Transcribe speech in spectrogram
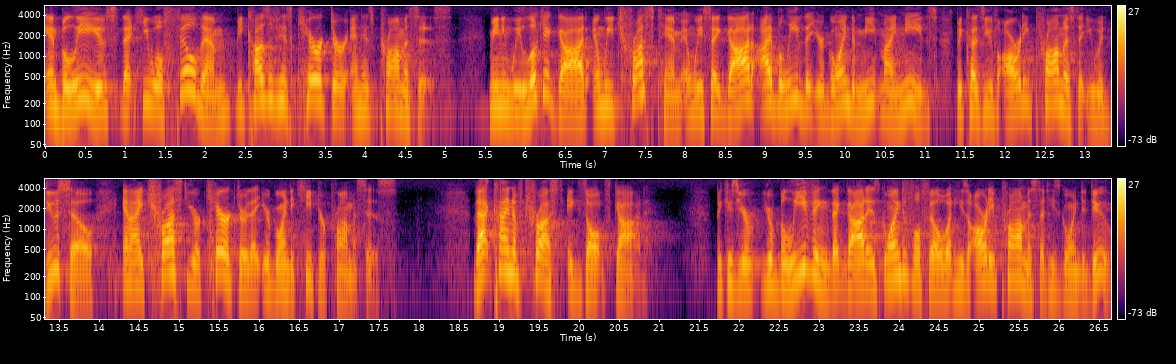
and believes that He will fill them because of His character and His promises. Meaning, we look at God and we trust Him and we say, God, I believe that you're going to meet my needs because you've already promised that you would do so, and I trust your character that you're going to keep your promises. That kind of trust exalts God because you're, you're believing that God is going to fulfill what He's already promised that He's going to do.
